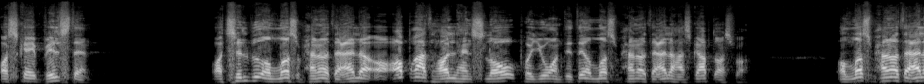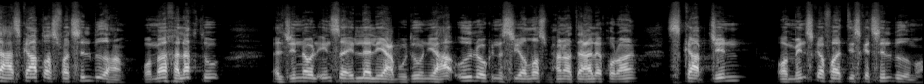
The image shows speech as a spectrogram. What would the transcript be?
og skabe velstand og tilbyde Allah subhanahu wa ta'ala og opretholde hans lov på jorden. Det er det Allah subhanahu wa ta'ala har skabt os for. Allah subhanahu wa ta'ala har skabt os for at tilbyde ham. وَمَا خَلَقْتُ الْجِنَّ وَالْإِنسَ إِلَّا لِيَعْبُدُونَ Jeg har udelukkende, siger Allah subhanahu wa ta'ala i Koran, skabt jinn og mennesker for, at de skal tilbyde mig.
